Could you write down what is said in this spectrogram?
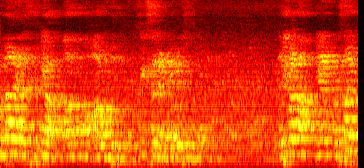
ఉండాలనే సంఖ్య దాదాపు ఆరు సిక్స్ హండ్రెడ్ లైబ్రరీస్ ఉన్నాయి. ఇక్కడ నేను ప్రసారం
